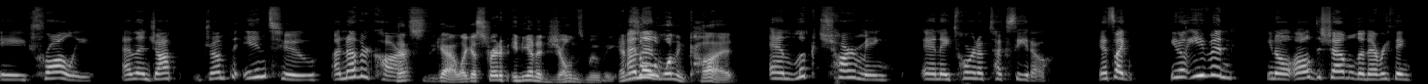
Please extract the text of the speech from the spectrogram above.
a trolley, and then jump jump into another car That's yeah, like a straight up Indiana Jones movie. And, And it's all then- in one cut. and look charming in a torn up tuxedo. It's like, you know, even, you know, all disheveled and everything,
